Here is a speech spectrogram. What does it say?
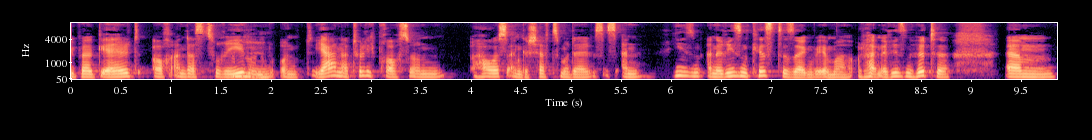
über Geld auch anders zu reden. Mhm. Und ja, natürlich braucht so ein Haus ein Geschäftsmodell. Das ist ein riesen, eine Riesenkiste, sagen wir immer, oder eine Riesenhütte. Ähm,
